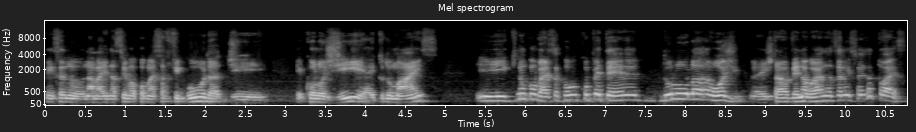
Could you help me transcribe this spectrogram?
pensando na Marina Silva como essa figura de ecologia e tudo mais, e que não conversa com, com o PT do Lula hoje. A gente está vendo agora nas eleições atuais.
